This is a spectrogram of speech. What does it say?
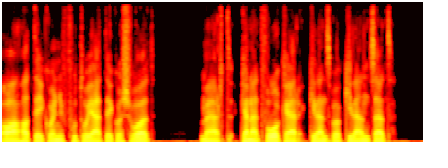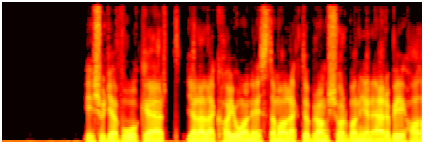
hatékony futójátékos volt, mert Kenneth Walker 9-ből 9-et, és ugye Volkert jelenleg, ha jól néztem, a legtöbb rangsorban ilyen RB6,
